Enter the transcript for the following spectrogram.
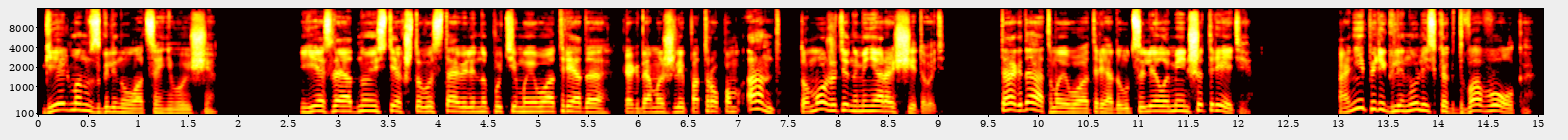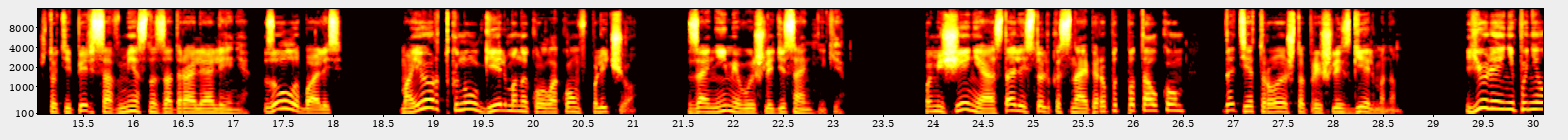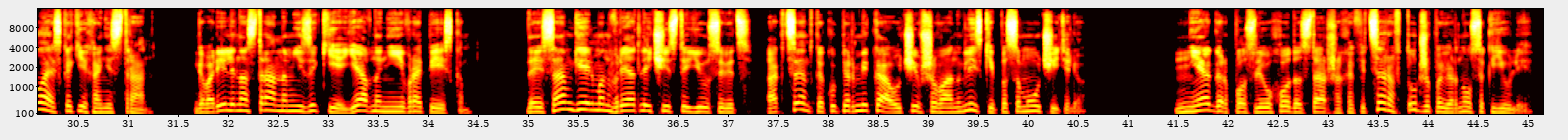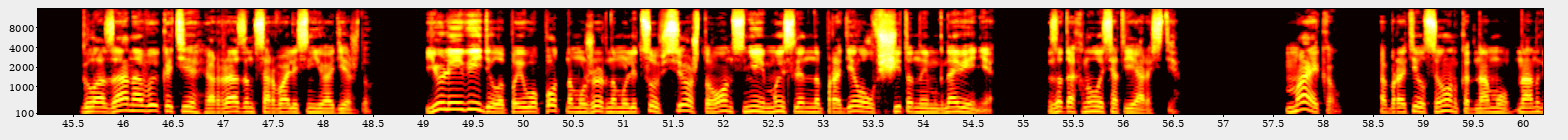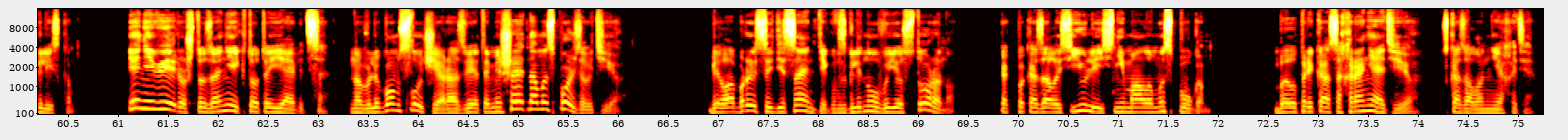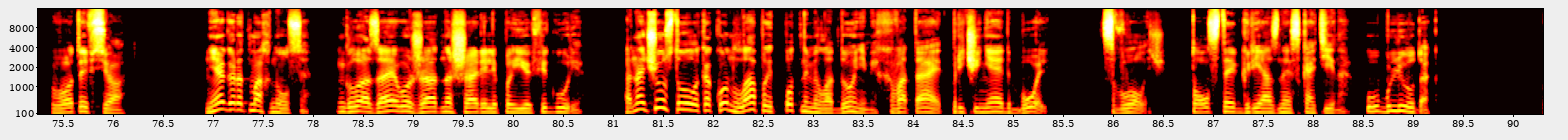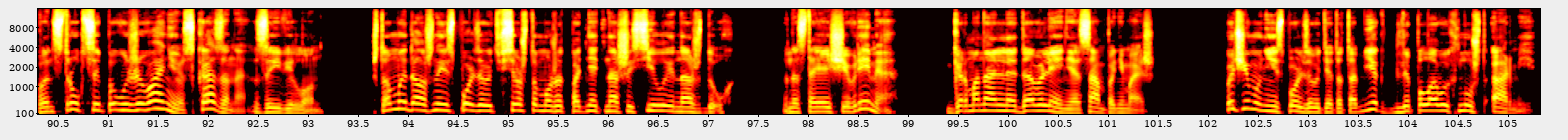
Гельман взглянул оценивающе. Если одну из тех, что вы ставили на пути моего отряда, когда мы шли по тропам Анд, то можете на меня рассчитывать. Тогда от моего отряда уцелело меньше трети. Они переглянулись как два волка, что теперь совместно задрали оленя. Заулыбались. Майор ткнул Гельмана кулаком в плечо. За ними вышли десантники. Помещении остались только снайперы под потолком, да те трое, что пришли с Гельманом. Юлия не поняла, из каких они стран. Говорили на странном языке, явно не европейском. Да и сам Гельман вряд ли чистый юсовец, акцент как у пермяка, учившего английский по самоучителю. Негр после ухода старших офицеров тут же повернулся к Юлии. Глаза на выкате разом сорвали с нее одежду. Юлия видела по его потному жирному лицу все, что он с ней мысленно проделал в считанные мгновения. Задохнулась от ярости. "Майкл", обратился он к одному на английском. "Я не верю, что за ней кто-то явится, но в любом случае, разве это мешает нам использовать ее?» Белобрысый десантник взглянул в ее сторону, как показалось Юлии с немалым испугом. Был приказ охранять ее, сказал он нехотя. Вот и все. Негр отмахнулся. Глаза его жадно шарили по ее фигуре. Она чувствовала, как он лапает потными ладонями, хватает, причиняет боль. Сволочь, толстая грязная скотина, ублюдок. В инструкции по выживанию сказано, заявил он, что мы должны использовать все, что может поднять наши силы и наш дух. В настоящее время Гормональное давление, сам понимаешь. Почему не использовать этот объект для половых нужд армии?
